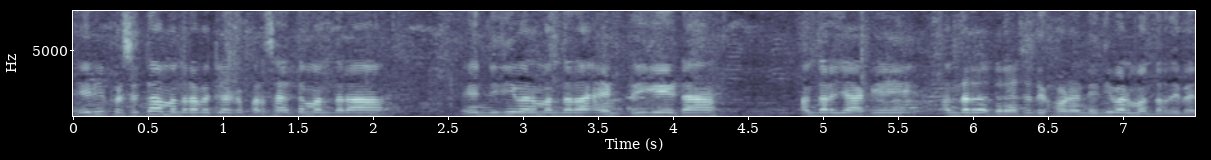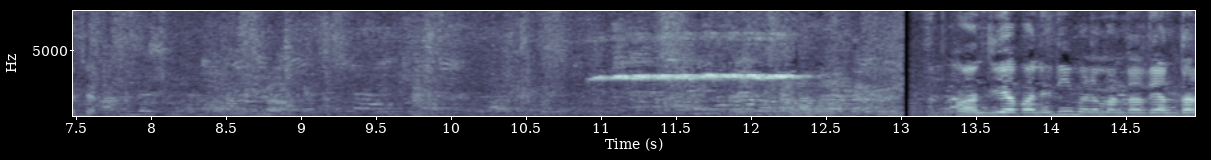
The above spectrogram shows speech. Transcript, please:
ਇਹ ਵੀ ਪ੍ਰਸਿੱਧ ਮੰਦਰਾਂ ਵਿੱਚੋਂ ਇੱਕ ਪ੍ਰਸਿੱਧ ਮੰਦਿਰ ਆ। ਇਹ ਨਿਧੀਵਨ ਮੰਦਿਰ ਆ ਐਂਟਰੀ ਗੇਟ ਆ। ਅੰਦਰ ਜਾ ਕੇ ਅੰਦਰ ਦਾ ਦ੍ਰਿਸ਼ ਦਿਖਾਉਣਾ ਨਿਧੀਵਨ ਮੰਦਿਰ ਦੇ ਵਿੱਚ। ਹਾਂਜੀ, ਆਪਾਂ ਨਿਧੀਵਨ ਮੰਦਿਰ ਦੇ ਅੰਦਰ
